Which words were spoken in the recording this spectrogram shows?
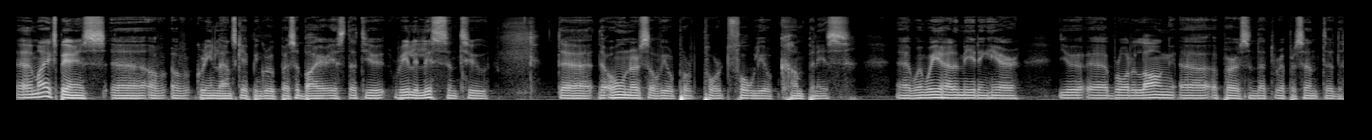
Uh, my experience uh, of, of Green Landscaping Group as a buyer is that you really listen to the the owners of your por- portfolio companies. Uh, when we had a meeting here, you uh, brought along uh, a person that represented,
